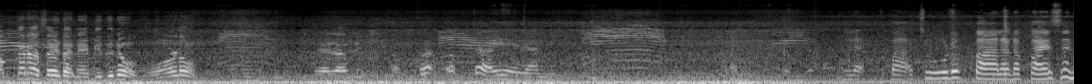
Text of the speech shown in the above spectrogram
ഒക്കെ രസമായിട്ടാ. നബിദിനോ ഓണോ ഏഴാം തീയതി. ഒക്കെ ഒക്കെ ആയി ഏഴാം തീയതി നല്ല പാ- ചൂട് പാലട പായസം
